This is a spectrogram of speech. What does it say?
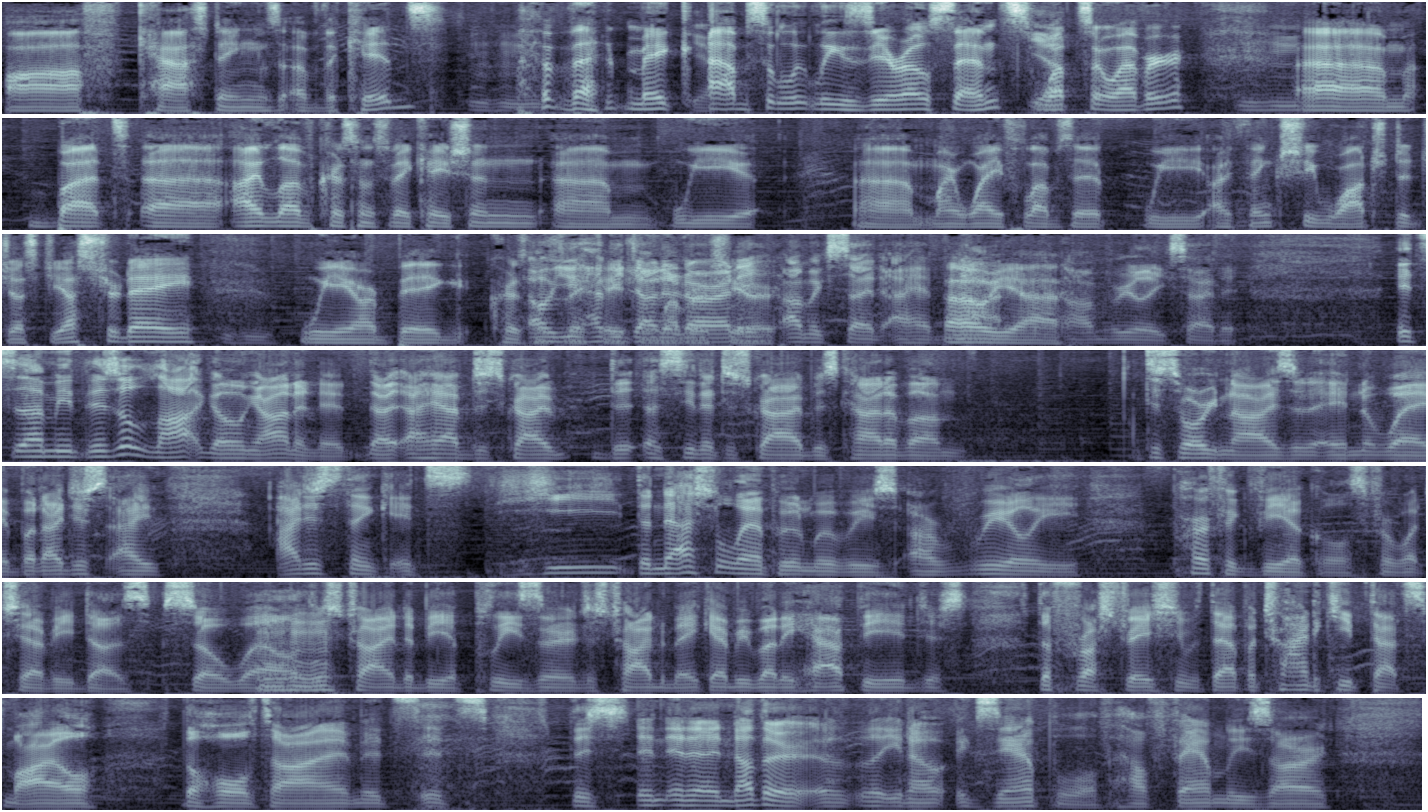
off castings of the kids that make absolutely zero sense Yeah. whatsoever. Um, but uh, I love Christmas Vacation. Um, we, uh, my wife loves it. We, I think she watched it just yesterday. We are big Christmas. Oh, you have you done it already? here. I'm excited. I have. Oh, not. yeah. I'm really excited. It's. I mean, there's a lot going on in it. I, I have described. I've seen it described as kind of um disorganized in, in a way, but I just I I just think it's he. The National Lampoon movies are really perfect vehicles for what Chevy does so well. Just trying to be a pleaser, just trying to make everybody happy, and just the frustration with that, but trying to keep that smile the whole time. It's it's this and, and another uh, you know example of how families are.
